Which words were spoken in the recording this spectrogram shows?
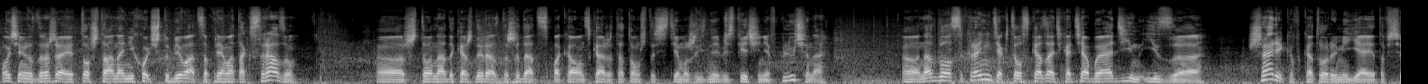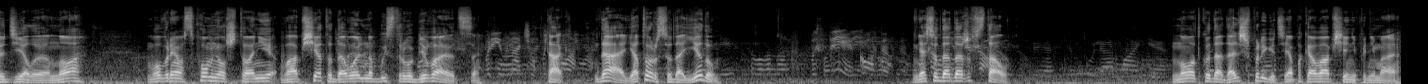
Очень раздражает то, что она не хочет убиваться прямо так сразу. Э, что надо каждый раз дожидаться, пока он скажет о том, что система жизнеобеспечения включена. Надо было сохранить, я хотел сказать, хотя бы один из э, шариков, которыми я это все делаю, но вовремя вспомнил, что они вообще-то довольно быстро убиваются. Так, да, я тоже сюда еду. Я сюда даже встал. Но вот куда дальше прыгать, я пока вообще не понимаю.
